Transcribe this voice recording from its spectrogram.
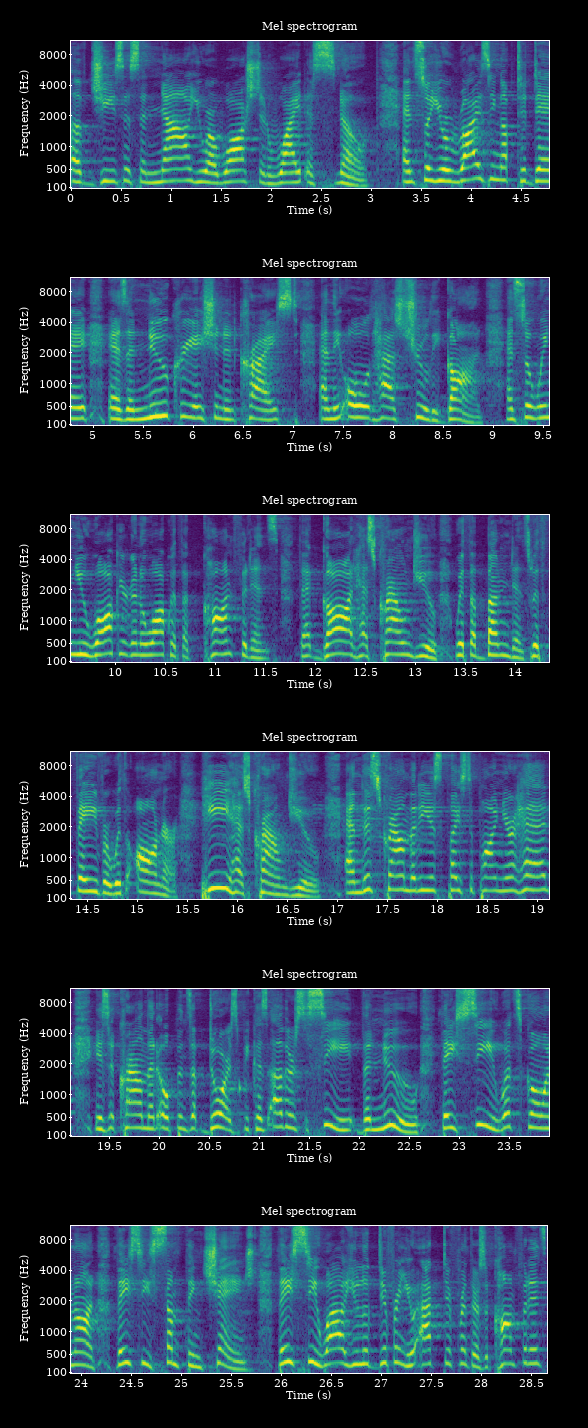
of Jesus and now you are washed in white as snow. And so you're rising up today as a new creation in Christ and the old has truly gone. And so when you walk you're going to walk with a confidence that God has crowned you with abundance, with favor, with honor. He has crowned you. And this crown that he has placed upon your head is a crown that opens up doors because others see the new. They see what's going on. They see something changed. They see, wow, you look different, you act different. There's a confidence,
